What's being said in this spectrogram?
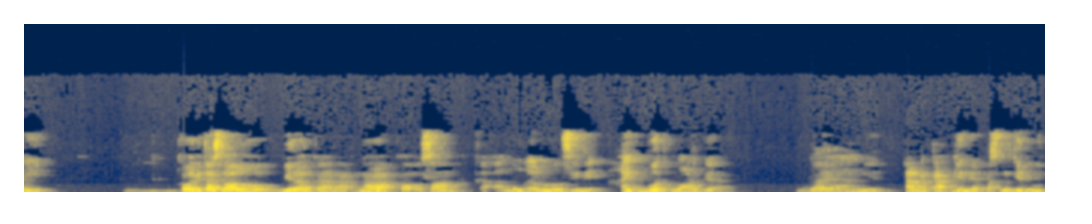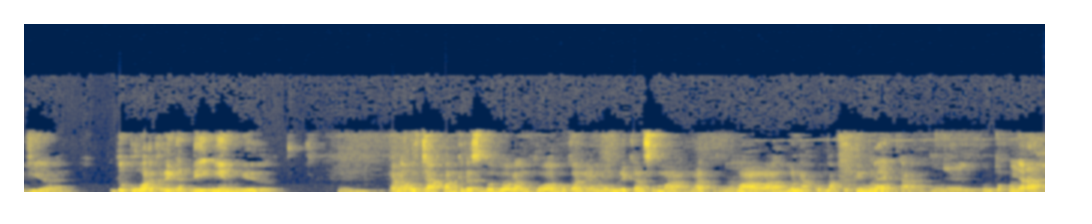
aib Hmm. kalau kita selalu bilang ke anak nah kalau kamu nggak lulus ini aib buat keluarga bayangin anak akhirnya pas ngerjain ujian itu keluar keringat dingin gitu Hmm. karena ucapan kita sebagai orang tua bukan yang memberikan semangat Hmm. malah menakut-nakuti mereka Ya, untuk menyerah.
